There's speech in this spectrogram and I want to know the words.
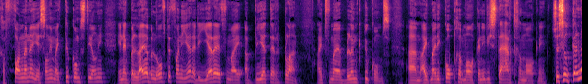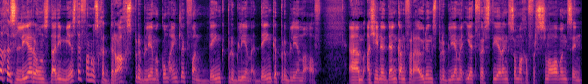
gevangene. Jy sal nie my toekoms steel nie en ek bely 'n belofte van die Here. Die Here het vir my 'n beter plan. Hy het vir my 'n blink toekoms. Um hy het my die kop gemaak en nie die stert gemaak nie. So sielkundiges leer ons dat die meeste van ons gedragsprobleme kom eintlik van denkprobleme, denkeprobleme af. Um as jy nou dink aan verhoudingsprobleme, eetversteurings, sommige verslawings en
